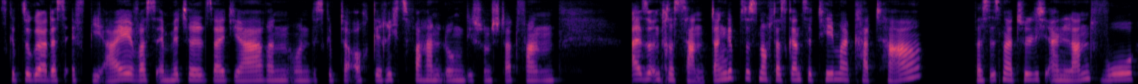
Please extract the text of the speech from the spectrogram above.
Es gibt sogar das FBI, was ermittelt seit Jahren und es gibt da auch Gerichtsverhandlungen, die schon stattfanden. Also interessant. Dann gibt es noch das ganze Thema Katar. Das ist natürlich ein Land, wo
